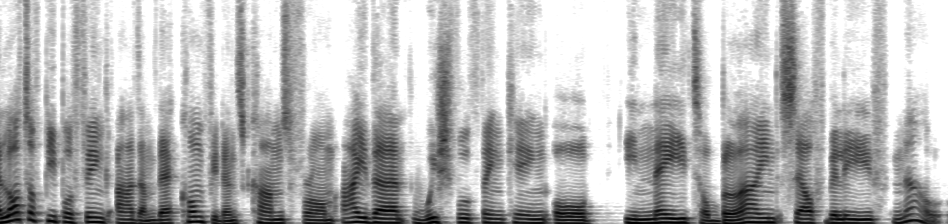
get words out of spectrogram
a lot of people think, Adam, their confidence comes from either wishful thinking or innate or blind self belief. No,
